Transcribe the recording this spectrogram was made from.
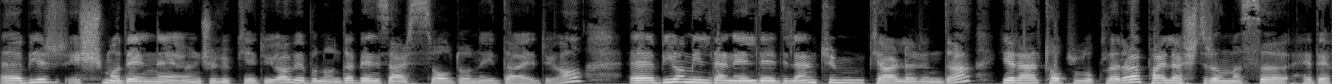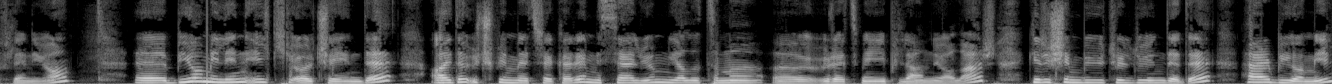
e, bir iş modeline öncülük ediyor ve bunun da benzersiz olduğunu iddia ediyor. E, Biomil'den elde edilen tüm karlarında yerel topluluklara paylaştırılması hedefleniyor. E, ilk ölçeğinde ayda 3000 metrekare miselyum yalıtımı e, üretmeyi planlıyorlar. Girişim büyütüldüğünde de her biyomil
